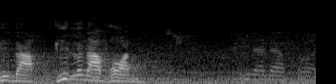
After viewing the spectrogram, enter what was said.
พิดาพิรดาพร พี่ดาดาพร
